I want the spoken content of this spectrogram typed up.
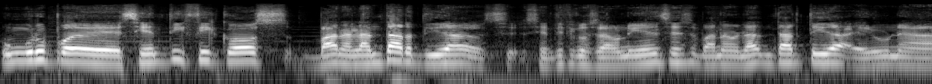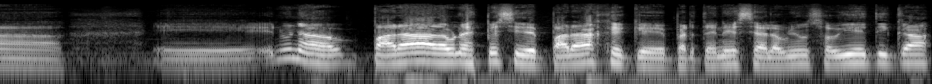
Un grupo de científicos van a la Antártida, ci- científicos estadounidenses van a la Antártida en una eh, en una parada, una especie de paraje que pertenece a la Unión Soviética.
